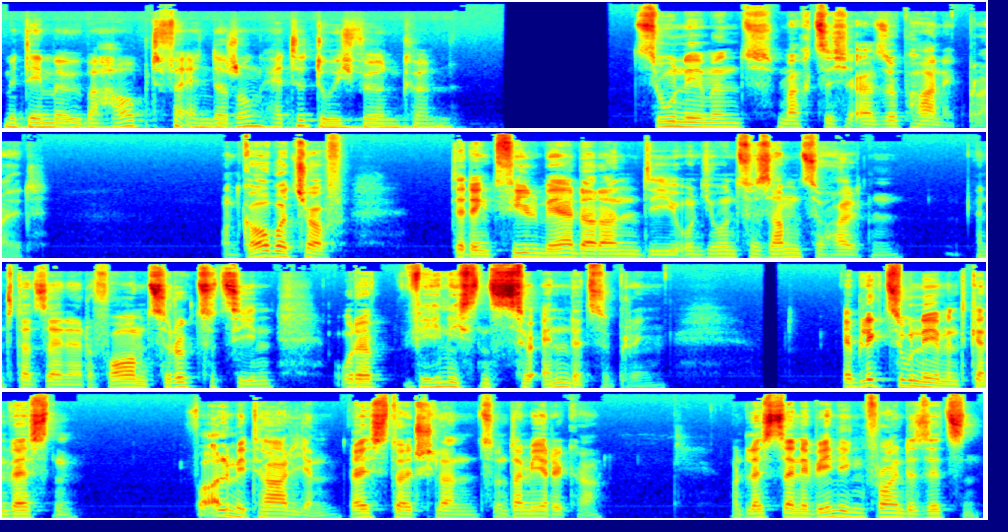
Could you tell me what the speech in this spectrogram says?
mit dem er überhaupt Veränderung hätte durchführen können. Zunehmend macht sich also Panik breit. Und Gorbatschow, der denkt viel mehr daran, die Union zusammenzuhalten, anstatt seine Reform zurückzuziehen oder wenigstens zu Ende zu bringen. Er blickt zunehmend gen Westen, vor allem Italien, Westdeutschland und Amerika, und lässt seine wenigen Freunde sitzen.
